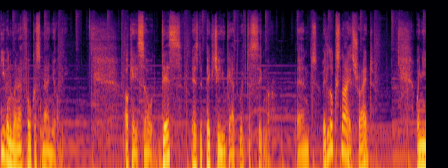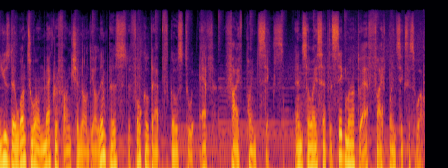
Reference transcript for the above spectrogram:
even when I focus manually. Okay, so this is the picture you get with the Sigma. And it looks nice, right? When you use the one-to-one macro function on the Olympus, the focal depth goes to f5.6. And so I set the Sigma to f5.6 as well.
